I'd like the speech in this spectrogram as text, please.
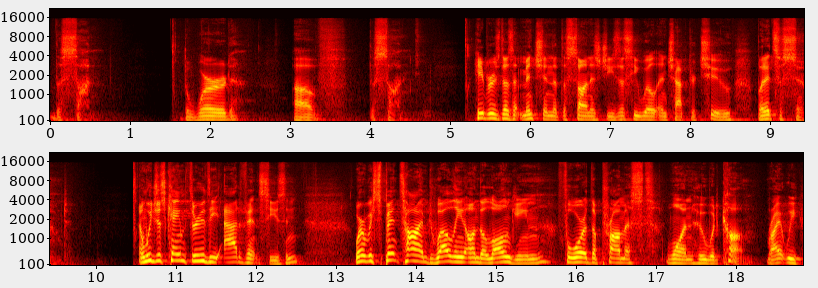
the Son. The word of the Son. Hebrews doesn't mention that the Son is Jesus. He will in chapter 2, but it's assumed. And we just came through the Advent season where we spent time dwelling on the longing for the promised one who would come, right? We,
